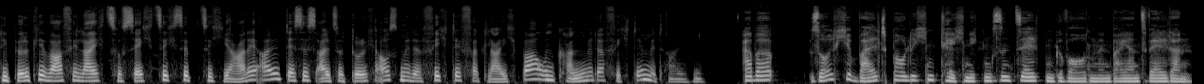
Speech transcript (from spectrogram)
Die Birke war vielleicht so 60, 70 Jahre alt. Das ist also durchaus mit der Fichte vergleichbar und kann mit der Fichte mithalten. Aber Solche waldbaulichen Techniken sind selten geworden in Bayerns Wäldern.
